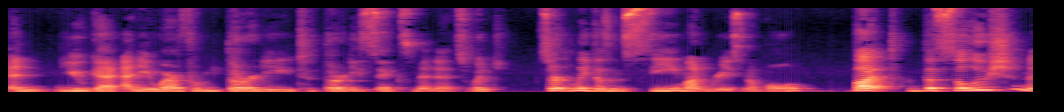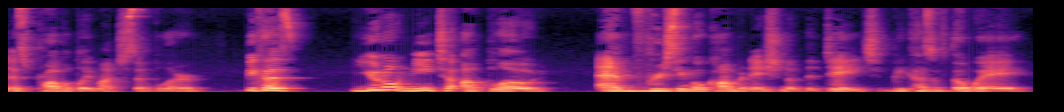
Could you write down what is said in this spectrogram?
and you get anywhere from 30 to 36 minutes, which certainly doesn't seem unreasonable. But the solution is probably much simpler because you don't need to upload every single combination of the date because of the way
